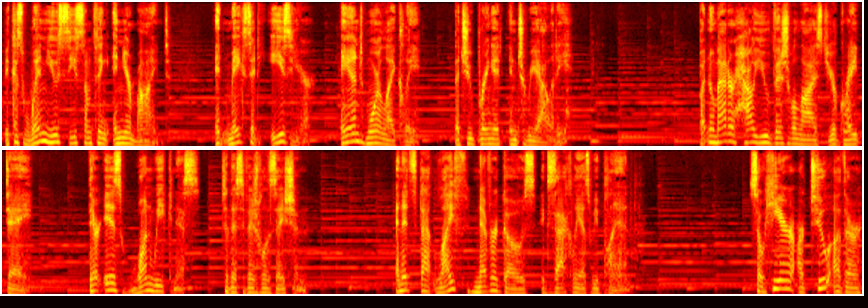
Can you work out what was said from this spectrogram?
Because when you see something in your mind, it makes it easier and more likely that you bring it into reality. But no matter how you visualized your great day, there is one weakness to this visualization and it's that life never goes exactly as we plan. So here are two other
